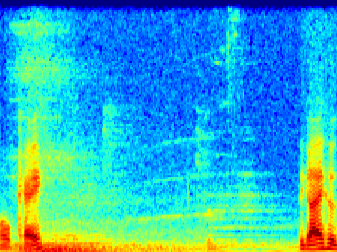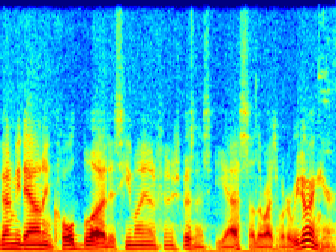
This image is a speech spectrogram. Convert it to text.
Okay. The guy who gunned me down in cold blood, is he my unfinished business? Yes, otherwise what are we doing here?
